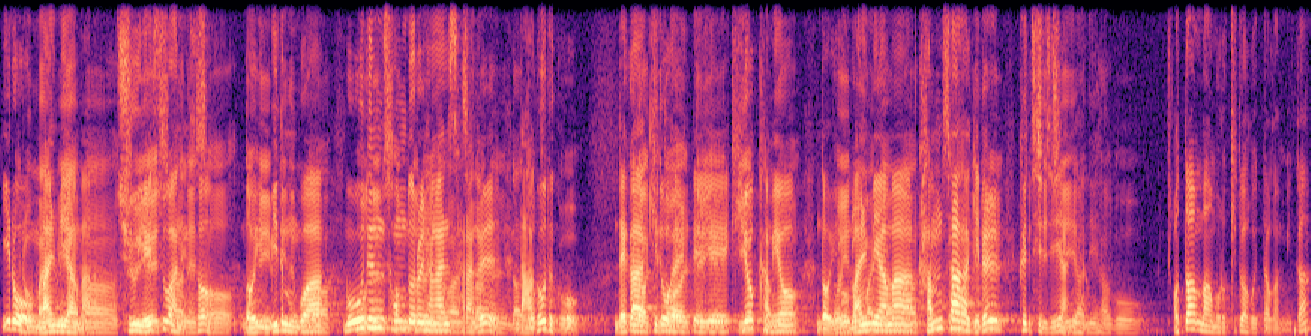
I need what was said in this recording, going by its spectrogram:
이로 말미암아 주 예수 안에서 너희 믿음과 모든 성도를 향한 사랑을 나도 듣고 내가 기도할 때에 기억하며 너희로 말미암아 감사하기를 그치지 아니하고 어떠한 마음으로 기도하고 있다고 합니까?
